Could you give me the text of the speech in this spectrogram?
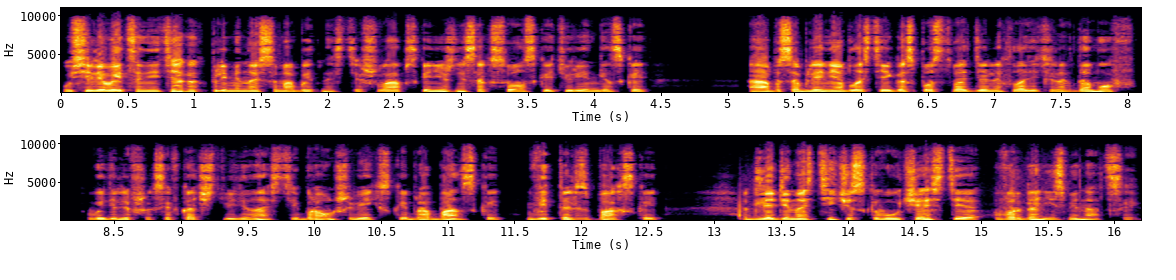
усиливается не тяга к племенной самобытности, швабской, нижнесаксонской, тюрингенской, а обособление областей господства отдельных владетельных домов, выделившихся в качестве династии Брауншвейгской, Брабанской, Виттельсбахской, для династического участия в организме нации.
